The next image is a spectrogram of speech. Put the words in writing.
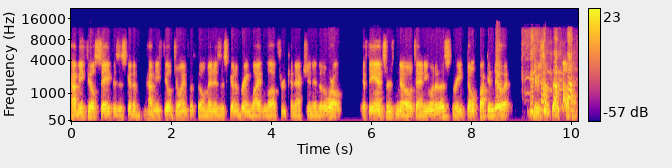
have me feel safe? Is this going to have me feel joy and fulfillment? Is this going to bring light and love through connection into the world? If the answer is no to any one of those three don't fucking do it. Do something else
